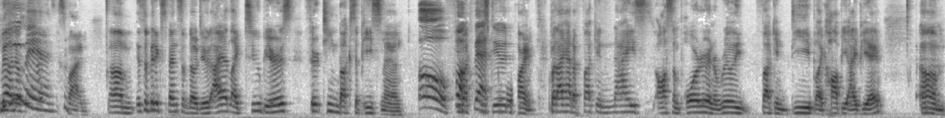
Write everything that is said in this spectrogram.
no, no, He-Man. it's fine. Um, it's a bit expensive though, dude. I had like two beers, thirteen bucks a piece, man. Oh fuck that, piece for a full dude! pint. But I had a fucking nice, awesome porter and a really fucking deep, like hoppy IPA. Um,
